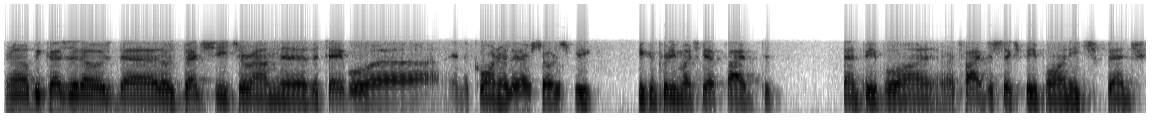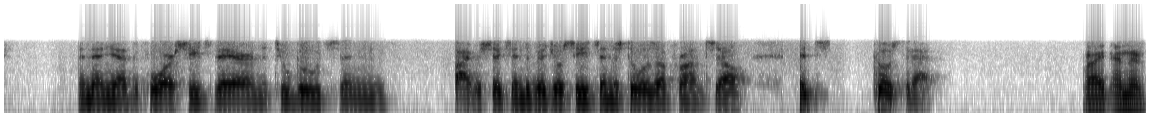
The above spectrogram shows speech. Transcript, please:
You know, because of those uh, those bench seats around the the table uh, in the corner there, so to speak, you can pretty much get five to ten people on, or five to six people on each bench, and then you have the four seats there and the two booths and five or six individual seats and the stools up front. So it's close to that. Right, and the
